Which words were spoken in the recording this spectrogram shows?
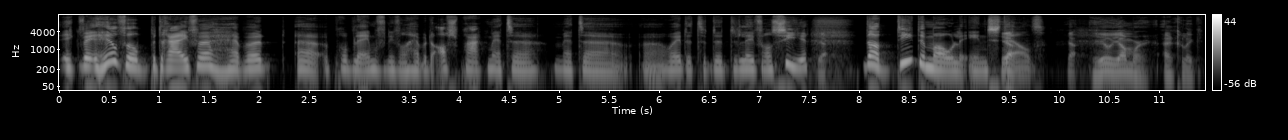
ik weet, heel veel bedrijven hebben eh het probleem, of in ieder geval hebben de afspraak met, de met de, eh, hoe heet het, de, de leverancier, Ja. dat die de molen instelt. Ja, heel jammer eigenlijk.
